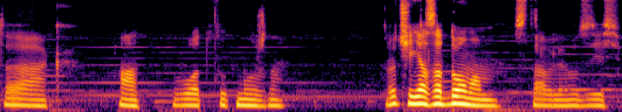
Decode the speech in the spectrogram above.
Так. А, вот тут можно. Короче, я за домом ставлю вот здесь.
